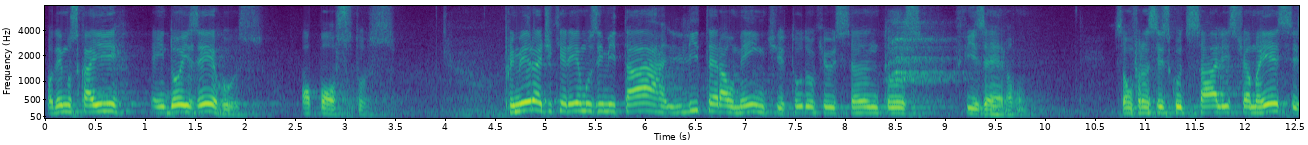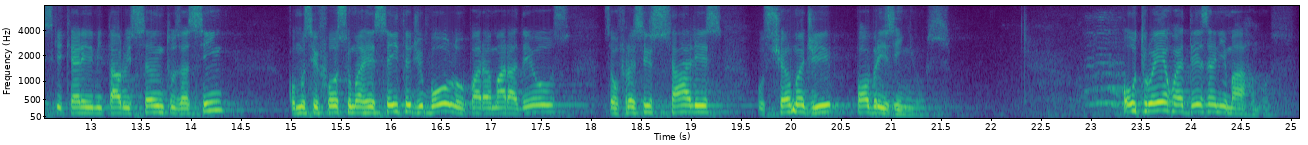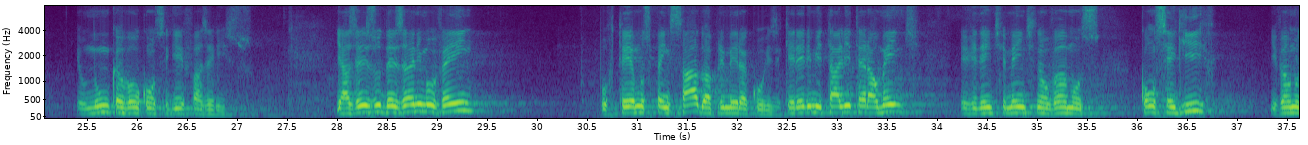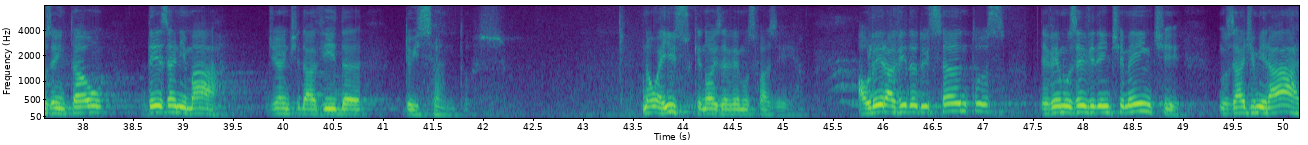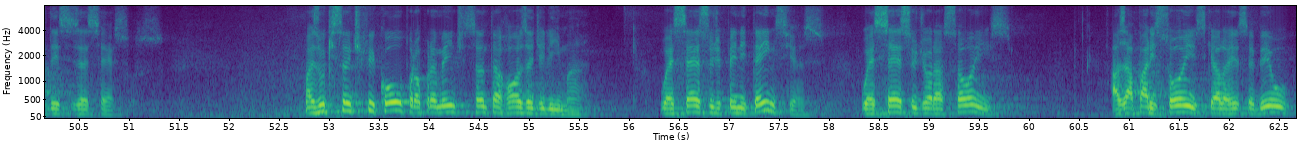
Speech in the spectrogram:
podemos cair em dois erros opostos. O primeiro é de queremos imitar literalmente tudo o que os santos fizeram. São Francisco de Sales chama esses que querem imitar os santos assim, como se fosse uma receita de bolo para amar a Deus. São Francisco de Sales os chama de pobrezinhos. Outro erro é desanimarmos eu nunca vou conseguir fazer isso. E às vezes o desânimo vem por termos pensado a primeira coisa, querer imitar literalmente, evidentemente não vamos conseguir e vamos então desanimar diante da vida dos santos. Não é isso que nós devemos fazer. Ao ler a vida dos santos, devemos evidentemente nos admirar desses excessos. Mas o que santificou propriamente Santa Rosa de Lima? O excesso de penitências, o excesso de orações, as aparições que ela recebeu,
